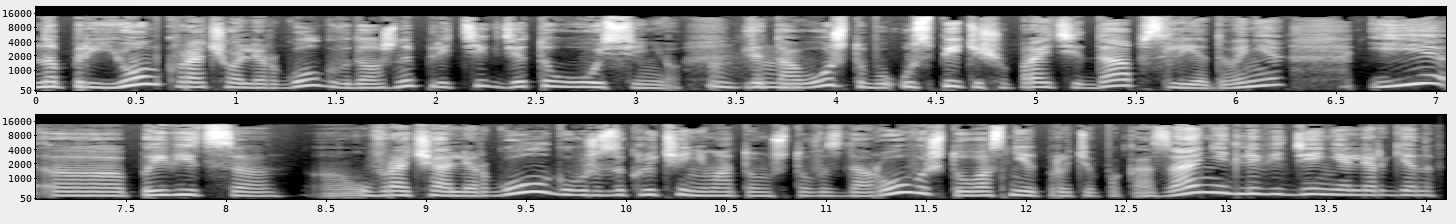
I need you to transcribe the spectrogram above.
на прием к врачу-аллергологу вы должны прийти где-то осенью угу. для того, чтобы успеть еще пройти до обследования и э, появиться э, у врача-аллерголога уже заключением о том, что вы здоровы, что у вас нет противопоказаний для введения аллергенов,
